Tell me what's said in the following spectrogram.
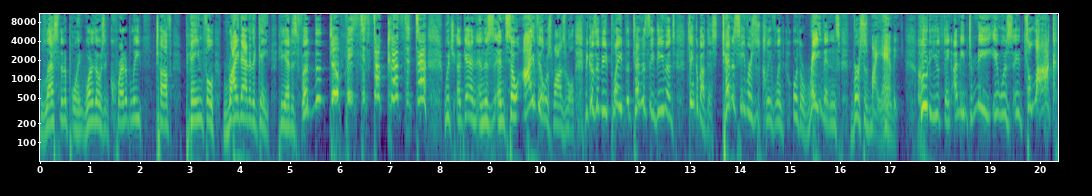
less than a point. One of those incredibly tough, painful, right out of the gate. He had his foot, two pieces so close to, which again, and this, and so I feel responsible because if he played the Tennessee defense, think about this: Tennessee versus Cleveland or the Ravens versus Miami. Who do you think? I mean, to me, it was it's a lock.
